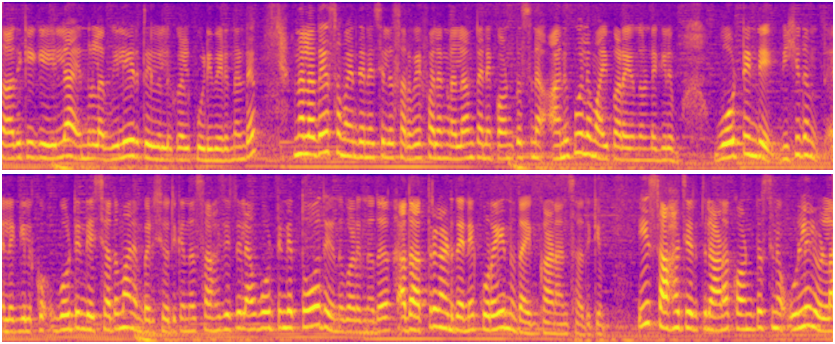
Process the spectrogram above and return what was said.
സാധിക്കുകയില്ല എന്നുള്ള വിലയിരുത്തലുകൾ കൂടി വരുന്നുണ്ട്. എന്നാൽ അതേസമയം തന്നെ ചില സർവേ ഫലങ്ങളെല്ലാം തന്നെ കോൺഗ്രസിന് അനുകൂലമായി പറയുന്നുണ്ടെങ്കിലും വോട്ടിന്റെ വിഹിതം അല്ലെങ്കിൽ വോട്ടിന്റെ ശതമാനം പരിശോധിക്കുന്ന സാഹചര്യത്തിൽ ആ വോട്ടിന്റെ തോത് എന്ന് പറയുന്നത് അത് അത്ര കണ്ട് തന്നെ കുറയുന്നതായും കാണാൻ സാധിക്കും. ഈ സാഹചര്യത്തിലാണ് കോൺഗ്രസിന് ഉള്ളിലുള്ള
